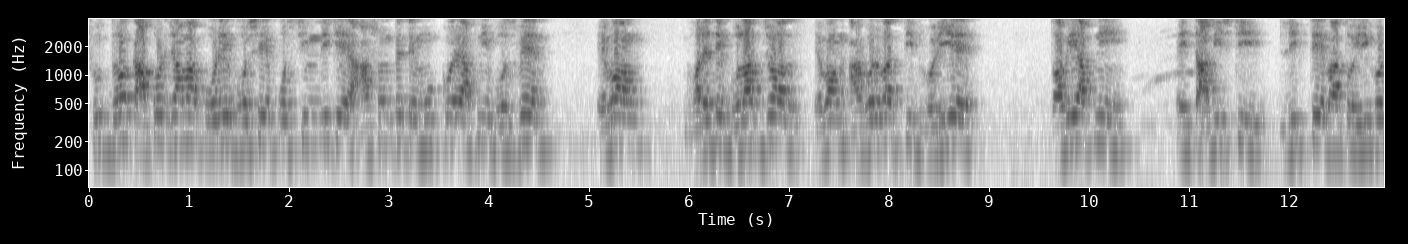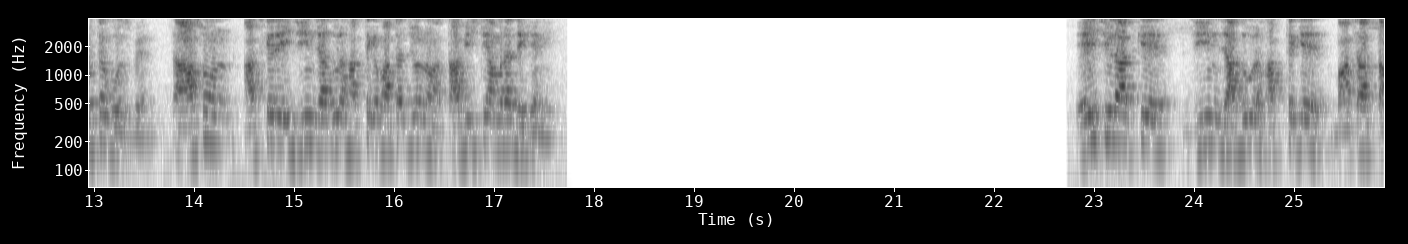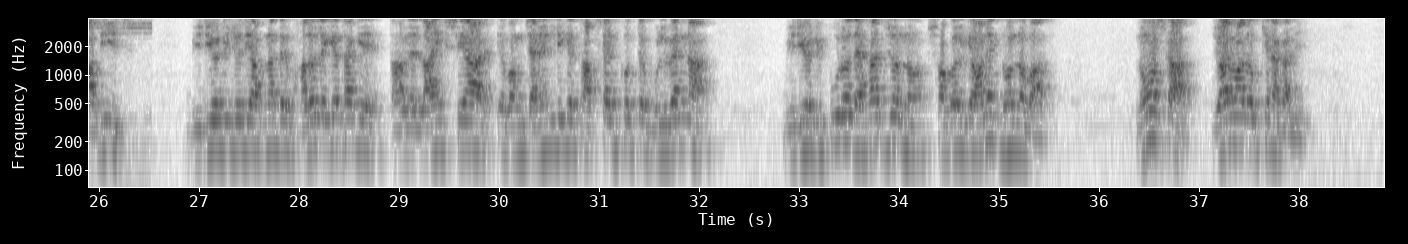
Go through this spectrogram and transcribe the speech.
শুদ্ধ কাপড় জামা পরে বসে পশ্চিম দিকে আসন পেতে মুখ করে আপনি বসবেন এবং ঘরেতে গোলাপ জল এবং আগরবাতি ধরিয়ে তবে আপনি এই তাবিজটি লিখতে বা তৈরি করতে বসবেন। তা আসুন, আজকের এই জিন জাদুর হাত থেকে বাঁচার জন্য তাবিজটি আমরা দেখে নিই। এই ছিল আজকে জিন জাদুর হাত থেকে বাঁচার তাবিজ। ভিডিওটি যদি আপনাদের ভালো লেগে থাকে, তাহলে লাইক, শেয়ার এবং চ্যানেলটিকে সাবস্ক্রাইব করতে ভুলবেন না। ভিডিওটি পুরো দেখার জন্য সকলকে অনেক ধন্যবাদ। নমস্কার, জয় মা দক্ষিণা কালী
